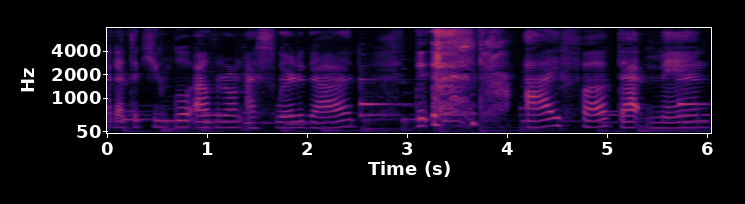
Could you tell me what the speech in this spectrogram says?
I got the cute little outfit on. I swear to God, I fucked that man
